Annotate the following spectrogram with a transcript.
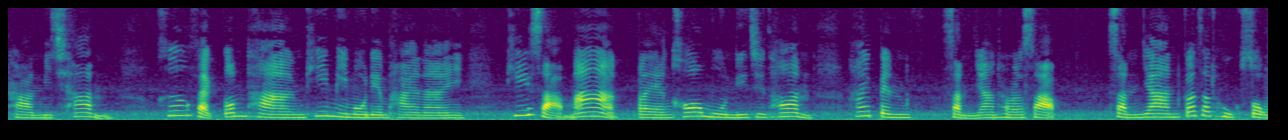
transmission เครื่องแฟกต้นทางที่มีโมเด็มภายใน ที่สามารถแปลงข้อมูลดิจิทัล ให้เป็นสัญญาณโทรศัพท์ สัญญาณก็จะถูกส่ง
